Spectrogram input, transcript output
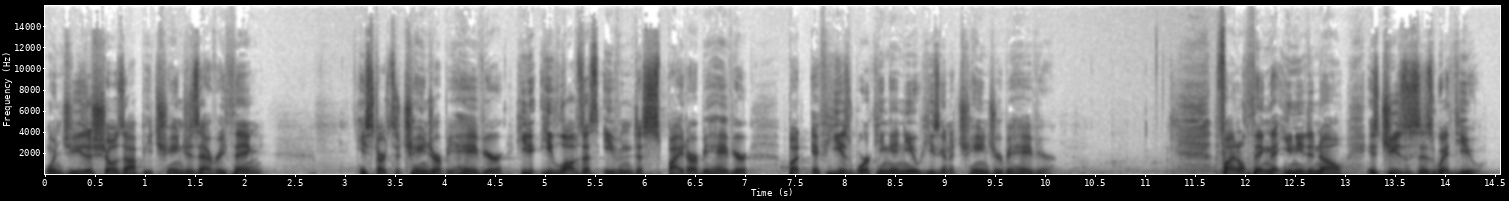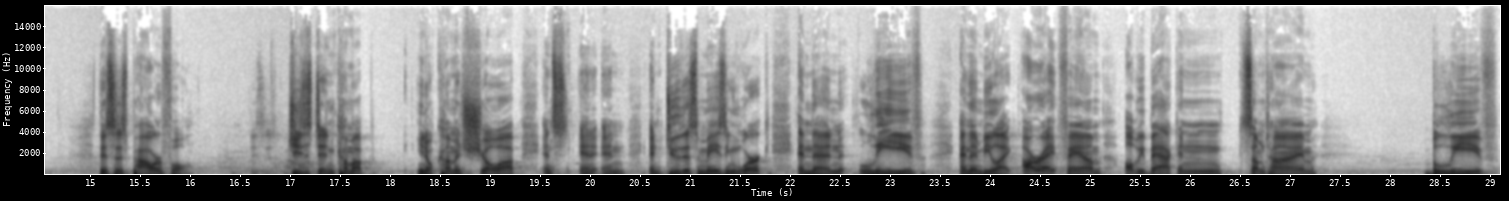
When Jesus shows up, he changes everything. He starts to change our behavior. He, he loves us even despite our behavior, but if he is working in you, he's going to change your behavior. The final thing that you need to know is Jesus is with you. This is powerful. This is powerful. Jesus didn't come up you know, come and show up and, and, and, and do this amazing work and then leave and then be like, all right, fam, I'll be back in some time. Believe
